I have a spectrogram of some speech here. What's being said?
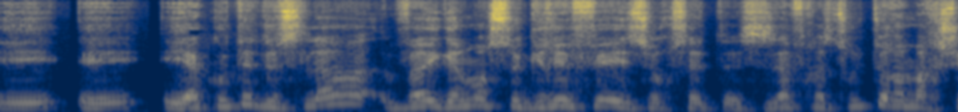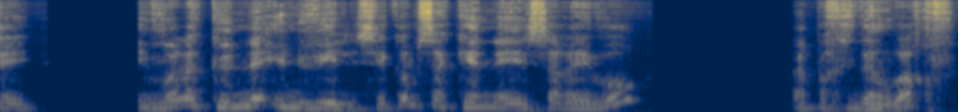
et, à côté de cela, va également se greffer sur ces infrastructures un marché. Et voilà que naît une ville. C'est comme ça qu'est né Sarajevo, à partir d'un waqf.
